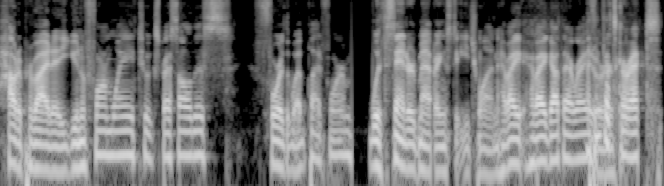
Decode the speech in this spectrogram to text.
how to provide a uniform way to express all this for the web platform with standard mappings to each one. Have I have I got that right? I think or? that's correct.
